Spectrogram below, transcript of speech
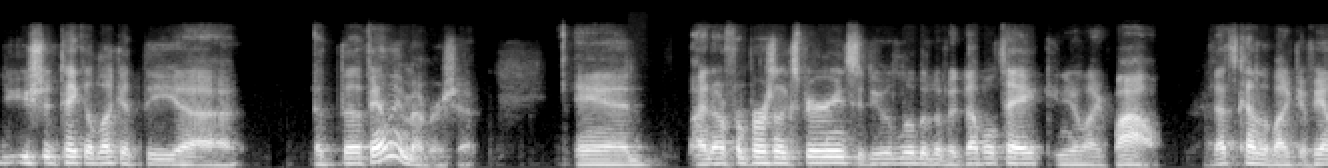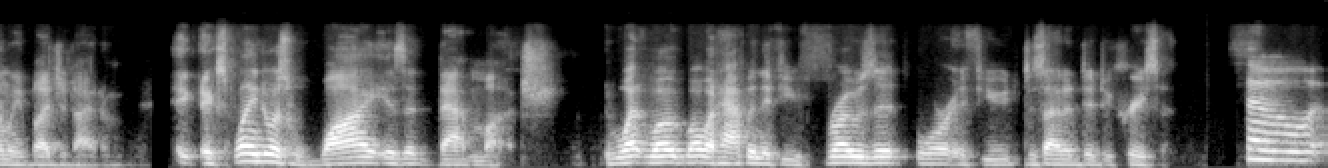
you should take a look at the uh, at the family membership," and I know from personal experience to do a little bit of a double take, and you're like, "Wow, that's kind of like a family budget item." explain to us why is it that much? What, what, what would happen if you froze it or if you decided to decrease it? So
